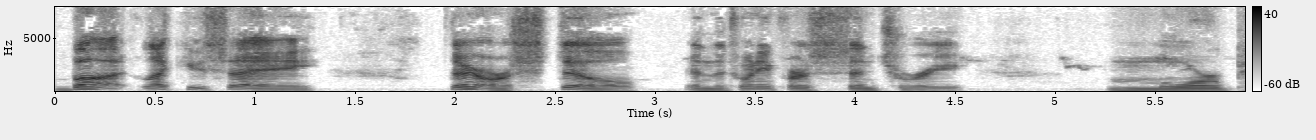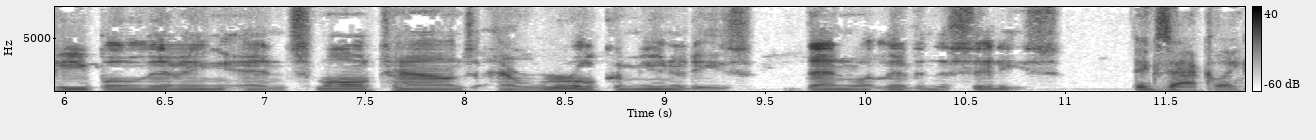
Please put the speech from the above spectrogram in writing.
But like you say, there are still in the 21st century more people living in small towns and rural communities than what live in the cities. Exactly.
